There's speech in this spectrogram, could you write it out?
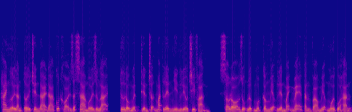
hai người lăn tới trên đài đá cút khỏi rất xa mới dừng lại, tư đồ nguyệt thiền trợn mắt lên nhìn liêu chi phản, sau đó dụng lực một câm miệng liền mạnh mẽ cắn vào miệng môi của hắn.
